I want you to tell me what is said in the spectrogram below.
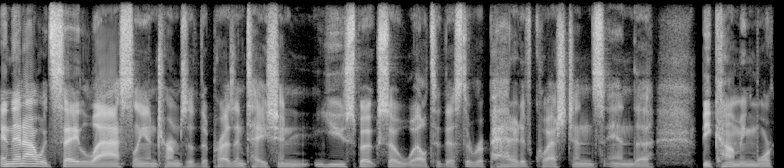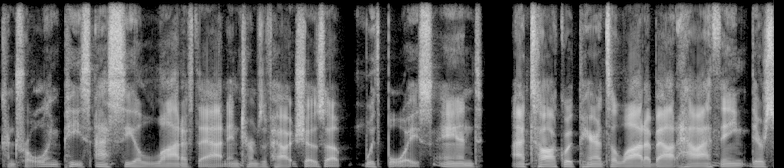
And then I would say, lastly, in terms of the presentation, you spoke so well to this the repetitive questions and the becoming more controlling piece. I see a lot of that in terms of how it shows up with boys. And I talk with parents a lot about how I think there's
